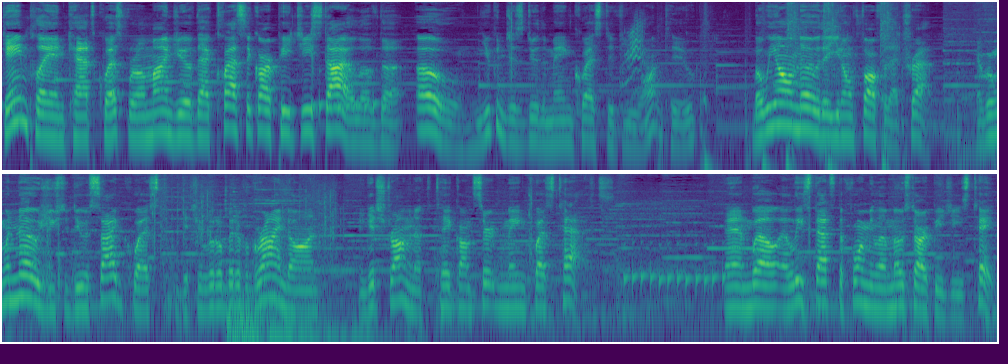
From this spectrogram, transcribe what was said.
Gameplay in Cat's Quest will remind you of that classic RPG style of the, oh, you can just do the main quest if you want to. But we all know that you don't fall for that trap. Everyone knows you should do a side quest, get you a little bit of a grind on, and get strong enough to take on certain main quest tasks. And well, at least that's the formula most RPGs take.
